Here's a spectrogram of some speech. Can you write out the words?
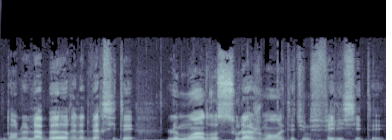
Dans le labeur et l'adversité, le moindre soulagement était une félicité.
